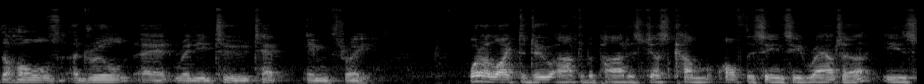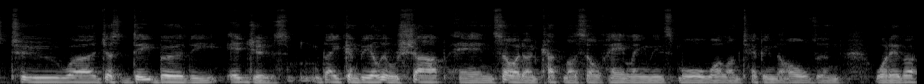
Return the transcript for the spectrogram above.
the holes are drilled and ready to tap M3. What I like to do after the part has just come off the CNC router is to uh, just deburr the edges. They can be a little sharp and so I don't cut myself handling this more while I'm tapping the holes and whatever.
